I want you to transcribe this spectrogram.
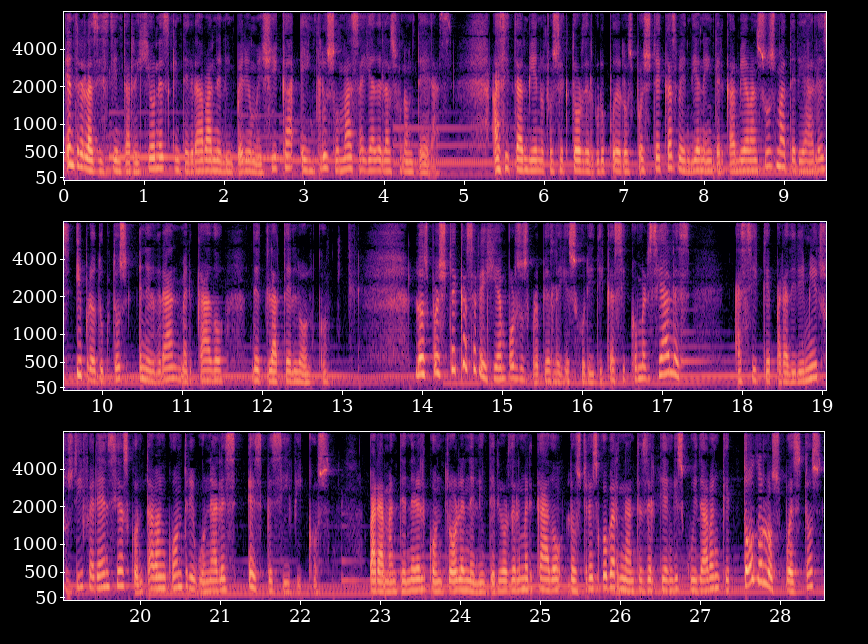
entre las distintas regiones que integraban el imperio mexica e incluso más allá de las fronteras. Así también otro sector del grupo de los pochtecas vendían e intercambiaban sus materiales y productos en el gran mercado de Tlatelolco. Los pochtecas se regían por sus propias leyes jurídicas y comerciales así que para dirimir sus diferencias contaban con tribunales específicos. Para mantener el control en el interior del mercado, los tres gobernantes del tianguis cuidaban que todos los puestos,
